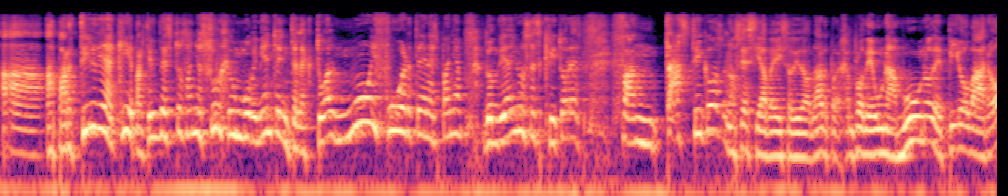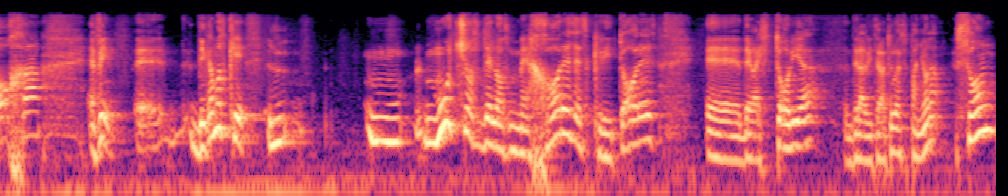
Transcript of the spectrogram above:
a, partir de aquí, a partir de estos años, surge un movimiento intelectual muy fuerte en España, donde hay unos escritores fantásticos, no sé si habéis oído hablar, por ejemplo, de Unamuno, de Pío Baroja, en fin, eh, digamos que muchos de los mejores escritores eh, de la historia de la literatura española son,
